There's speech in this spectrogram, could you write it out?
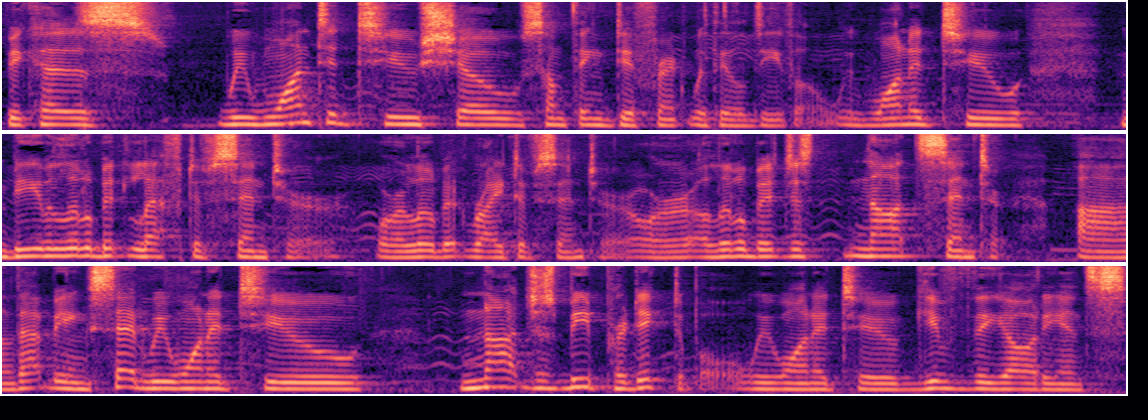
because we wanted to show something different with Il Divo. We wanted to be a little bit left of center, or a little bit right of center, or a little bit just not center. Uh, that being said, we wanted to not just be predictable. We wanted to give the audience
